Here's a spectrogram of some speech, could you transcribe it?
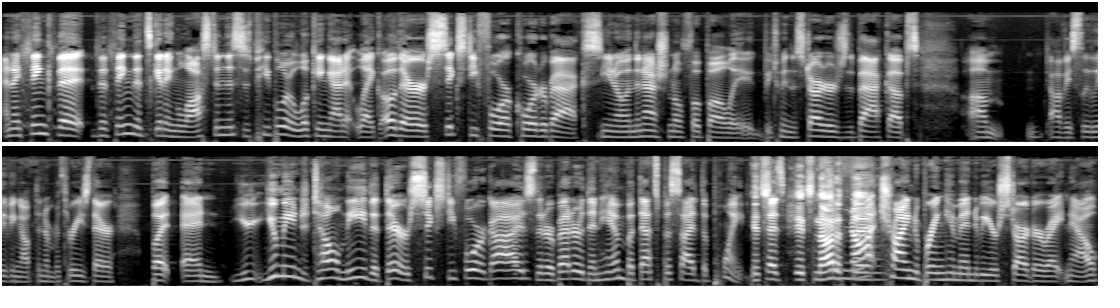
And I think that the thing that's getting lost in this is people are looking at it like, oh, there are 64 quarterbacks, you know, in the National Football League between the starters, the backups, um, obviously leaving out the number threes there. But and you you mean to tell me that there are 64 guys that are better than him? But that's beside the point It's- because it's not you're a not trying to bring him in to be your starter right now.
